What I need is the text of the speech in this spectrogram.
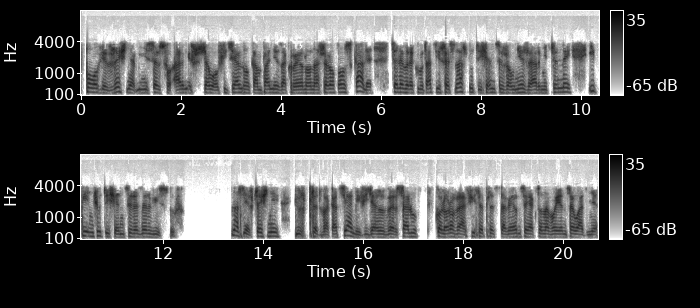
W połowie września Ministerstwo Armii wszczęło oficjalną kampanię zakrojoną na szeroką skalę celem rekrutacji 16 tysięcy żołnierzy armii czynnej i 5 tysięcy rezerwistów. Znacznie wcześniej, już przed wakacjami, widziałem w Wersalu kolorowe afisze przedstawiające, jak to na wojence ładnie.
